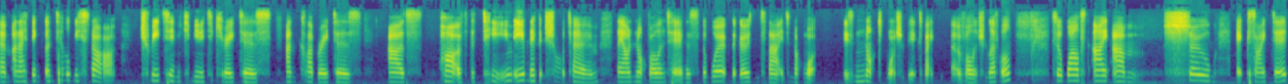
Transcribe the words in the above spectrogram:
Um, and I think until we start treating community curators and collaborators as part of the team, even if it's short term, they are not volunteers. The work that goes into that is not what is not what should be expected at a voluntary level. So whilst I am so excited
